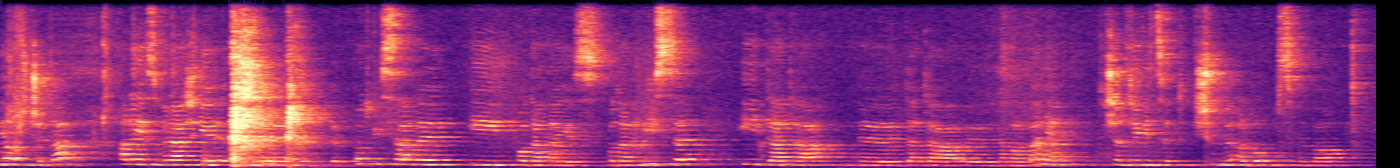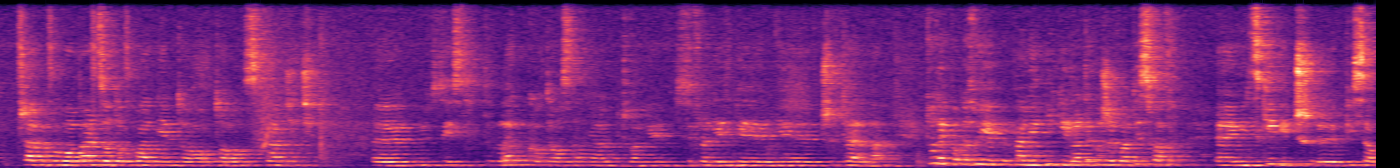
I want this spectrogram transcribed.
nie odczyta, ale jest wyraźnie y, podpisany i podane jest podane miejsce i data, y, data y, namalowania 1907 albo 8, bo trzeba by było bardzo dokładnie to, to sprawdzić. Jest lekko ta ostatnia liczba nie, cyfra nie, nie, nieczytelna. Tutaj pokazuję pamiętniki, dlatego że Władysław e, Mickiewicz pisał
